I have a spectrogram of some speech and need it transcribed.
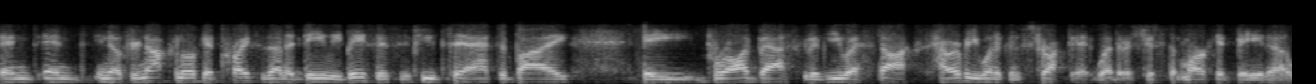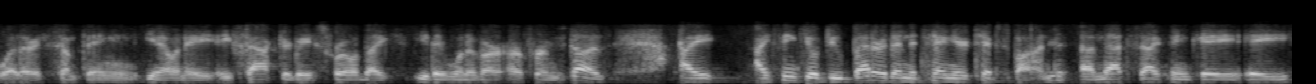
and and you know if you're not going to look at prices on a daily basis, if you'd say I have to buy a broad basket of U.S. stocks, however you want to construct it, whether it's just the market beta, whether it's something you know in a, a factor-based world like either one of our, our firms does, I I think you'll do better than the 10-year TIPS bond. Um, that's, I think, a, a,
